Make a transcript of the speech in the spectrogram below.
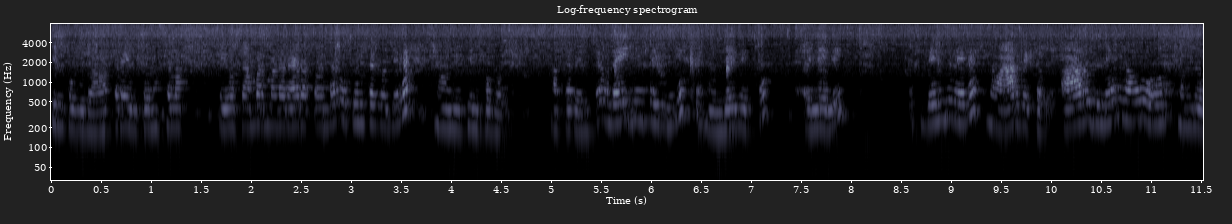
ತಿನ್ಕೋಬೋದು. ಆ ಥರ ಇರುತ್ತೆ. ಒಂದ್ಸಲ ಇವಾಗ ಸಾಂಬಾರು ಮಾಡೋರು ಯಾರಪ್ಪ ಅಂದಾಗ ಉಪ್ಪಿನಕಾಯಿ ಗೊಜ್ಜೆಲ್ಲ ನಾವು ತಿನ್ಕೋಬೋದು. ಆ ಥರ ಇರುತ್ತೆ. ಒಂದು ಐದು ನಿಮಿಷ ಹಿಂಗೆ ಬೇಯಬೇಕು ಎಣ್ಣೆಯಲ್ಲಿ ಬೆಂದ ಮೇಲೆ ನಾವು ಆರಬೇಕದು ಆರದ ಮೇಲೆ ನಾವು ಒಂದು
